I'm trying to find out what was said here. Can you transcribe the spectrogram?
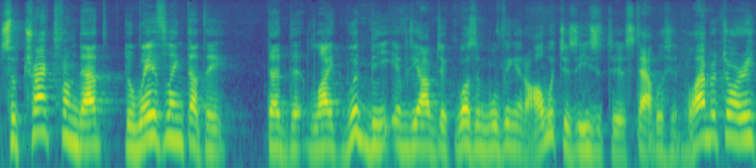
subtract from that the wavelength that the that the light would be if the object wasn't moving at all, which is easy to establish in the laboratory,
